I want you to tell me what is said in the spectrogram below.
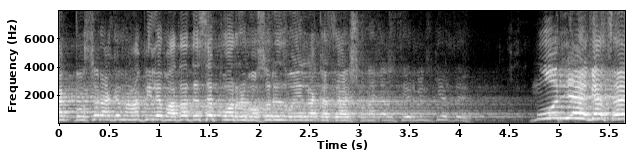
এক বছর আগে মাহফিলে বাধা দিয়েছে, পরের বছরে ওই এলাকা যায়। শোনা গেল চেয়ারম্যান কি আছে মরিয়া গেছে।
